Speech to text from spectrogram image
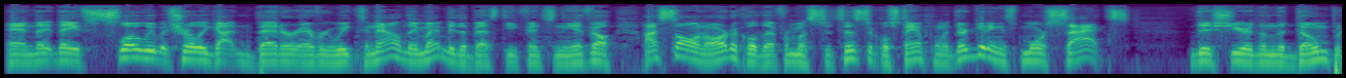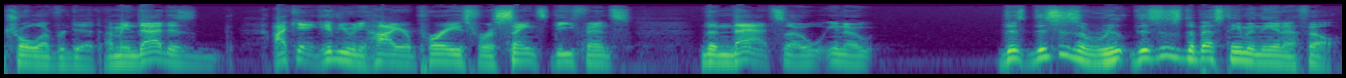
and they, they've slowly but surely gotten better every week. To now, they might be the best defense in the NFL. I saw an article that, from a statistical standpoint, they're getting more sacks this year than the Dome Patrol ever did. I mean, that is I can't give you any higher praise for a Saints defense than that. So you know, this this is a real this is the best team in the NFL.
